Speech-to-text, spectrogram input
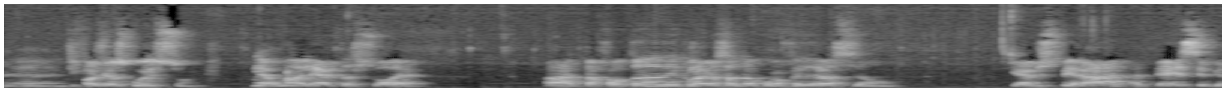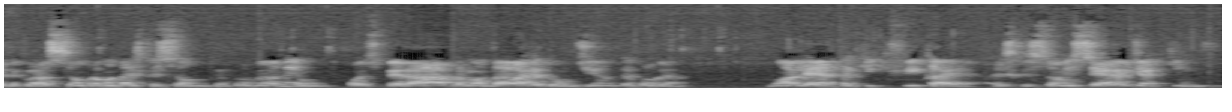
é, de fazer as correções. É, um alerta só é, ah, está faltando a declaração da confederação. Quero esperar até receber a declaração para mandar a inscrição, não tem problema nenhum. Pode esperar para mandar ela redondinha, não tem problema. Um alerta aqui que fica é: a inscrição encerra dia 15.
